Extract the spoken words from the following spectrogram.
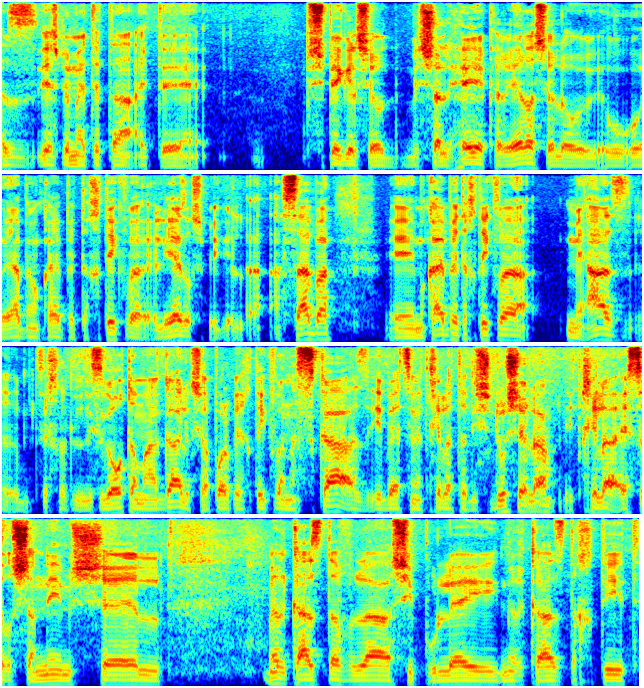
אז יש באמת את, ה, את שפיגל שעוד בשלהי הקריירה שלו, הוא היה במכבי פתח תקווה, אליעזר שפיגל, הסבא. אה, מכבי פתח תקווה, מאז, אה, צריך לסגור את המעגל, כשהפועל פתח תקווה נסקה, אז היא בעצם התחילה את הדשדוש שלה, התחילה עשר שנים של מרכז טבלה, שיפולי מרכז תחתית,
